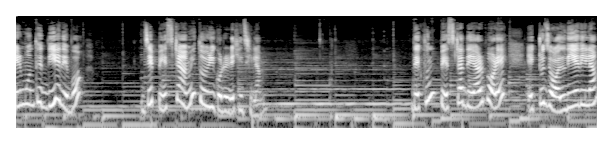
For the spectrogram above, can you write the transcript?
এর মধ্যে দিয়ে দেব যে পেস্টটা আমি তৈরি করে রেখেছিলাম। দেখুন পেস্টটা দেওয়ার পরে একটু জল দিয়ে দিলাম।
